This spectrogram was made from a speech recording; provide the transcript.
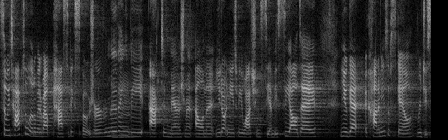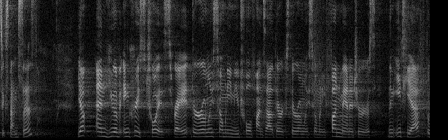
So, we talked a little bit about passive exposure, removing mm-hmm. the active management element. You don't need to be watching CNBC all day. You get economies of scale, reduced expenses. Yep, and you have increased choice, right? There are only so many mutual funds out there because there are only so many fund managers. With an ETF, the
